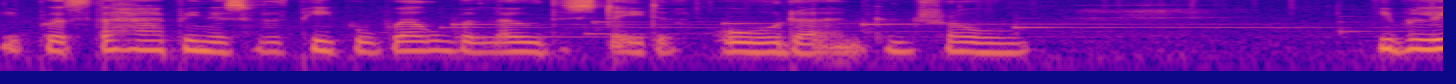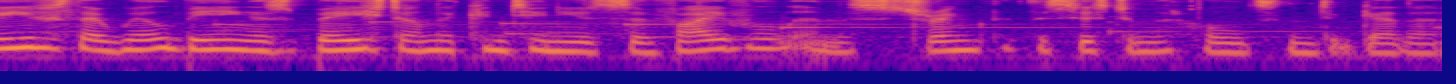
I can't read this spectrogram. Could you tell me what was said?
He puts the happiness of the people well below the state of order and control. He believes their well being is based on the continued survival and the strength of the system that holds them together.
